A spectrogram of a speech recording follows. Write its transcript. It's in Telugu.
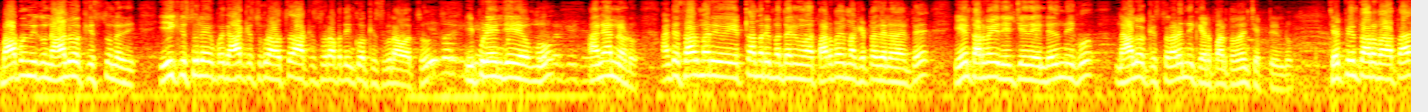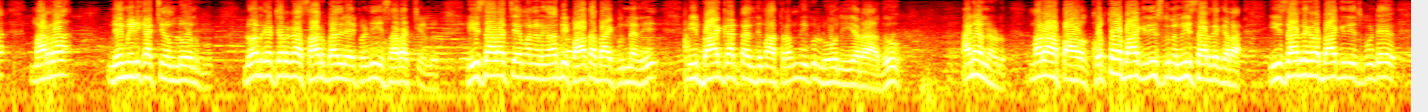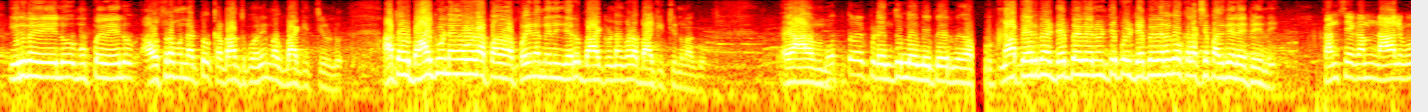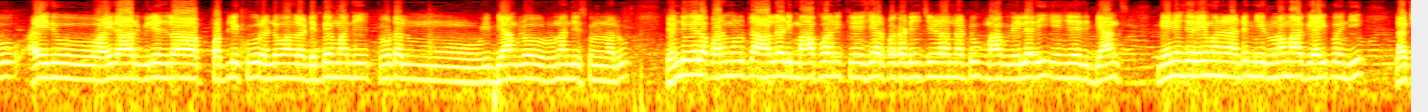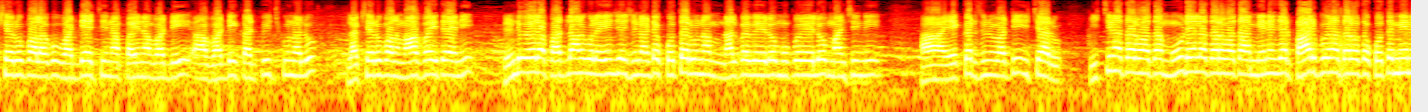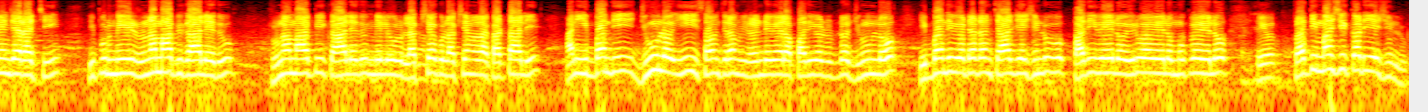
బాబు మీకు నాలుగో కిస్తున్నది ఈ కిస్తు లేకపోతే ఆ కిస్తుకు రావచ్చు ఆ కిస్తు రాకపోతే ఇంకో కిస్తుకు రావచ్చు. ఇప్పుడు ఏం చేయము? అని అన్నాడు. అంటే సార్ మరి ఎట్లా మరి దాని మా తర్వాయి మాకు ఎట్లా తెలియదంటే ఏం తర్వాయి తెలిసేది ఏం లేదు నీకు నాలుగో కిస్తున్నాడు నీకు ఏర్పడుతుందని చెప్పిండు. చెప్పిన తర్వాత మర్రా నేమిడికి వచ్చినాం లోన్కు. లోన్కి వచ్చారు ఆ సార్ బదిలీ అయిపోయింది ఈ సార్ వచ్చిండు. ఈ సార్ వచ్చేయమన్నాడు కదా మీ పాత బాకీ ఉన్నది మీ బాకీ కట్టంది మాత్రం మీకు లోన్ ఇయ్యరాదు అని అన్నాడు. మరి ఆ పా- కొత్తగా బాకీ తీసుకున్నాం సార్ దగ్గర ఈ సార్ దగ్గర బాకీ తీసుకుంటే ఇరవై వేలు ముప్పై వేలు అవసరం ఉన్నట్టు కట్టాల్చుకొని మాకు బాకీ ఇచ్చిండు. అతడు బాకీ ఉండగా కూడా పోయిన మేనేజర్ బాకీ ఉండగా కూడా బాకీ ఇచ్చిండు మాకు. మొత్తం ఇప్పుడు ఎంత ఉన్నాయి మీ పేరు మీద? నా పేరు మీద డెబ్బై వేలు ఉంటే ఇప్పుడు డెబ్బై వేలకు ఒక లక్ష పదివేలు అయిపోయింది. కమ్సే కమ్ నాలుగు ఐదు ఐదు ఆరు విలేజ్ల పబ్లిక్ రెండు వందల డెబ్బై మంది టోటల్ ఈ బ్యాంకులో రుణం తీసుకుని ఉన్నారు. రెండు వేల పదమూడులో ఆల్రెడీ మాఫు అని కేసీఆర్ ప్రకటించాడు అన్నట్టు మాకు తెలియదు. ఏం చేయదు? బ్యాంక్స్ మేనేజర్ ఏమన్నాడంటే మీ రుణమాఫీ అయిపోయింది. లక్ష రూపాయలకు వడ్డీ వచ్చిన పైన వడ్డీ ఆ వడ్డీ కట్టించుకున్నారు. లక్ష రూపాయలు మాఫ్ అవుతాయని. రెండు వేల పద్నాలుగులో ఏం చేసిందంటే కొత్త రుణం నలభై వేలు ముప్పై వేలు మంచిని ఆ ఎక్కర్స్ని బట్టి ఇచ్చారు. ఇచ్చిన తర్వాత మూడేళ్ళ తర్వాత ఆ మేనేజర్ పారిపోయిన తర్వాత కొత్త మేనేజర్ వచ్చి ఇప్పుడు మీరు రుణమాఫీ కాలేదు రుణమాఫీ కాలేదు మీరు లక్షకు లక్షన్నర కట్టాలి అని ఇబ్బంది జూన్లో ఈ సంవత్సరం రెండు వేల పదిహేడులో జూన్లో ఇబ్బంది పెట్టడం చాలు చేసిండు. పదివేలు ఇరవై వేలు ముప్పై వేలు ప్రతి మనిషికి కట్ చేసిండు.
